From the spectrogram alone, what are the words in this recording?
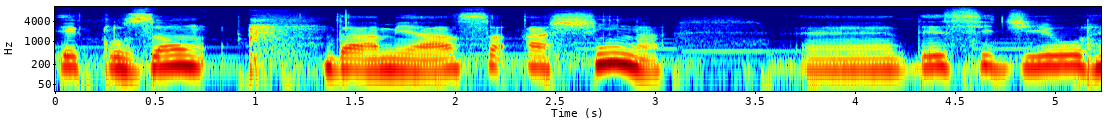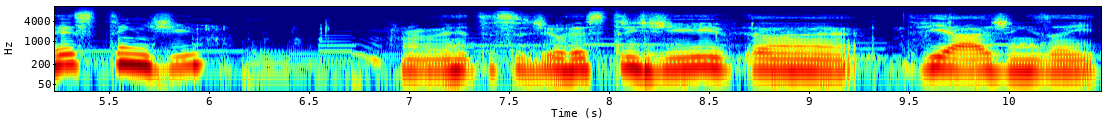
eclusão da ameaça, a China é, decidiu restringir decidiu restringir é, viagens aí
